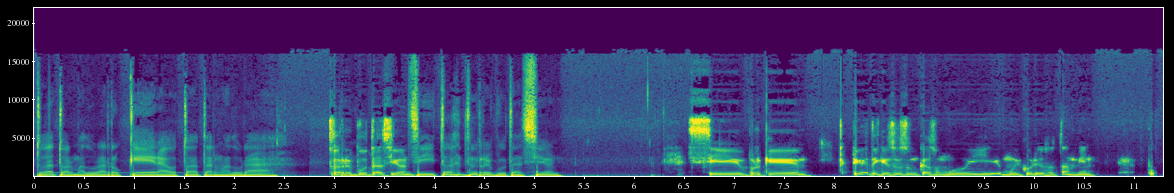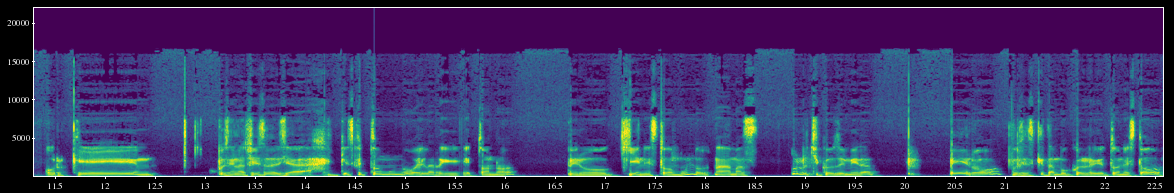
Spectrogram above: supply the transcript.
toda tu armadura rockera o toda tu armadura tu reputación. Sí, toda tu reputación. Sí, porque fíjate que eso es un caso muy muy curioso también, porque pues en las fiestas decía, "Ay, que es que todo el mundo baila reggaetón, ¿no?" Pero ¿quién es todo el mundo? Nada más pues, los chicos de mi edad. Pero, pues es que tampoco el reggaetón es todo.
